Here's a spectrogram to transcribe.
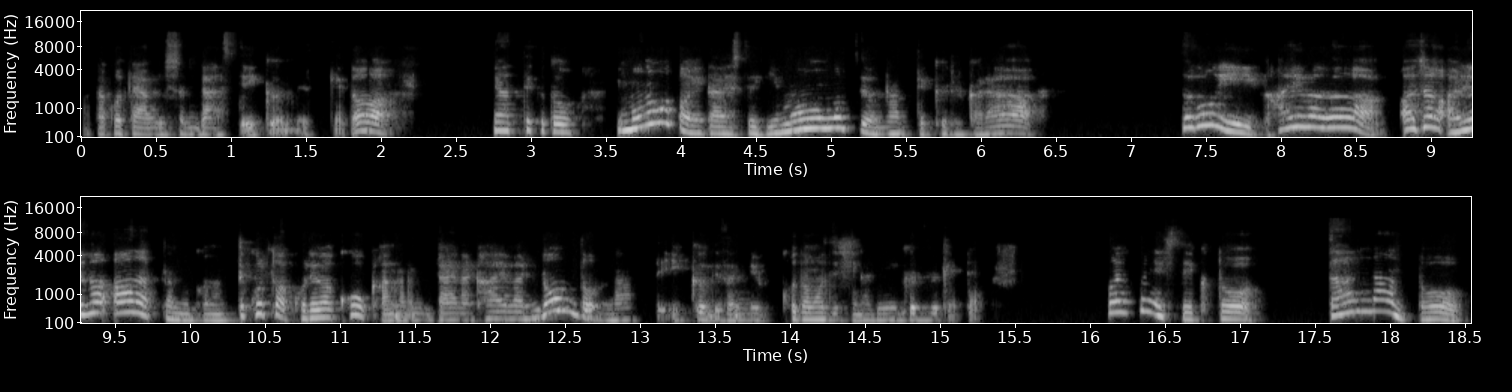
また答えを一緒に出していくんですけど、やっていくと、物事に対して疑問を持つようになってくるから、すごい会話が、あ、じゃああれはああだったのかなってことはこれはこうかなみたいな会話にどんどんなっていくんですよね。子供自身がリンク付けて。そういうふうにしていくと、だんだんと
